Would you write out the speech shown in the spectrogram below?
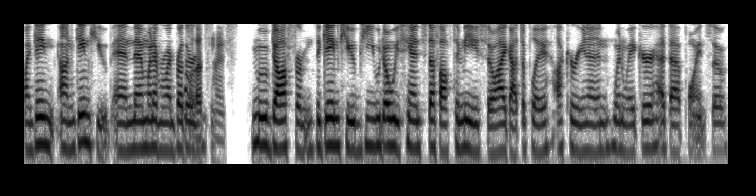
on game on GameCube. And then whenever my brother oh, that's nice. moved off from the GameCube, he would always hand stuff off to me, so I got to play Ocarina and Wind Waker at that point. So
